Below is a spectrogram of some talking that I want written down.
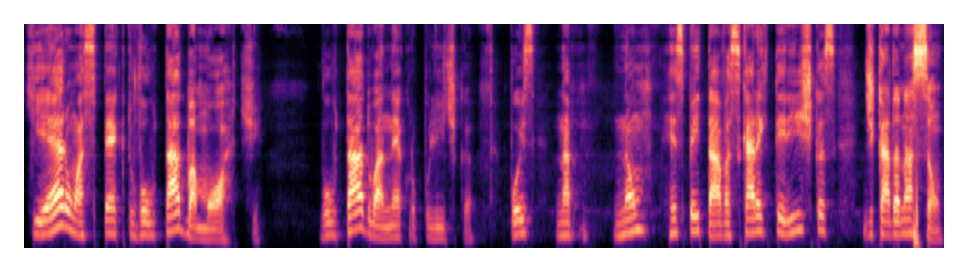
que era um aspecto voltado à morte, voltado à necropolítica, pois na, não respeitava as características de cada nação.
